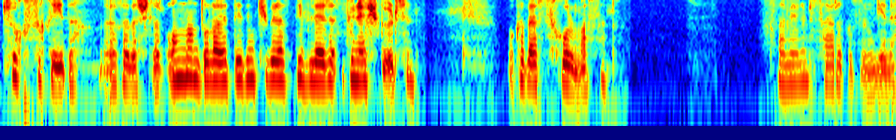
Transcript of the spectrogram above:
Çok sıkıydı arkadaşlar. Ondan dolayı dedim ki biraz dibleri güneş görsün. O kadar sık olmasın. Bu da benim sarı kızım gene.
